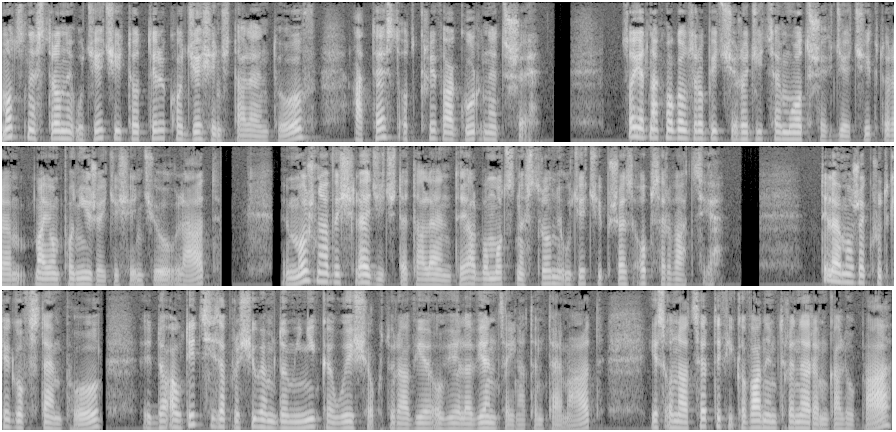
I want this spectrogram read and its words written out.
Mocne strony u dzieci to tylko 10 talentów, a test odkrywa górne 3. Co jednak mogą zrobić rodzice młodszych dzieci, które mają poniżej 10 lat? Można wyśledzić te talenty albo mocne strony u dzieci przez obserwację. Tyle może krótkiego wstępu. Do audycji zaprosiłem Dominikę Łysio, która wie o wiele więcej na ten temat. Jest ona certyfikowanym trenerem Galupa,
